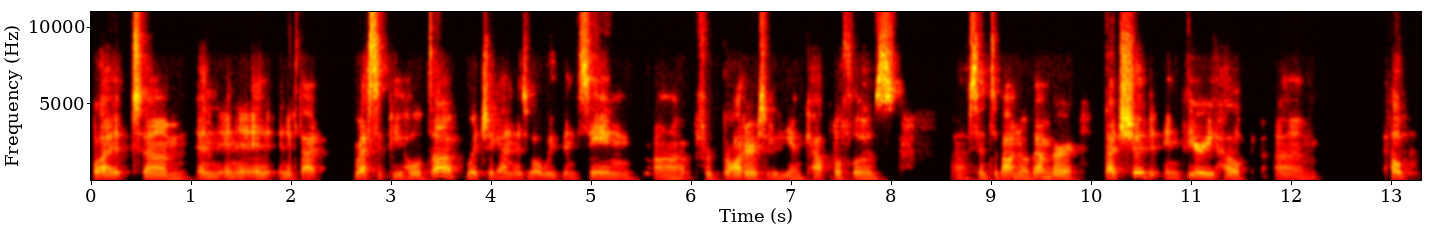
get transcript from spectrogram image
but um, and and and if that recipe holds up, which again is what we've been seeing uh, for broader sort of EM capital flows uh, since about November, that should, in theory, help um, help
